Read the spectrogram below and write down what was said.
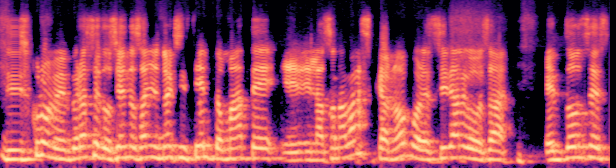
discúlpame, pero hace 200 años no existía el tomate en, la zona vasca, ¿no? Por decir algo, o sea, entonces,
